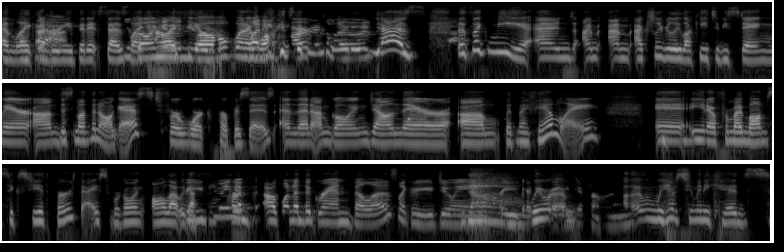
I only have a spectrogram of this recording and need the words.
And like Yeah. underneath it, it says You're like how I in in feel when I walk into the park Grand Floridian. clothes. Yes, that's like me, and I'm I'm actually really lucky to be staying there um this month in August for work purposes, and then I'm going down there um with my family. And you know, for my mom's 60th birthday, so we're going all out. We Are got you doing a, a, one of the grand villas? Like, are you doing? are you No, we were, different rooms? uh, we have too many kids,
